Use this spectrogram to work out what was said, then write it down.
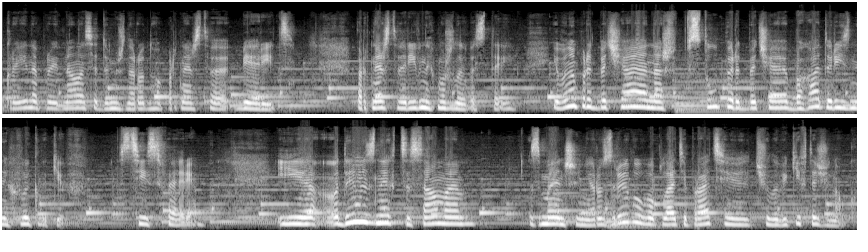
Україна приєдналася до міжнародного партнерства Біаріц, партнерства рівних можливостей. І воно передбачає наш вступ, передбачає багато різних викликів в цій сфері. І один із них це саме зменшення розриву в оплаті праці чоловіків та жінок.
